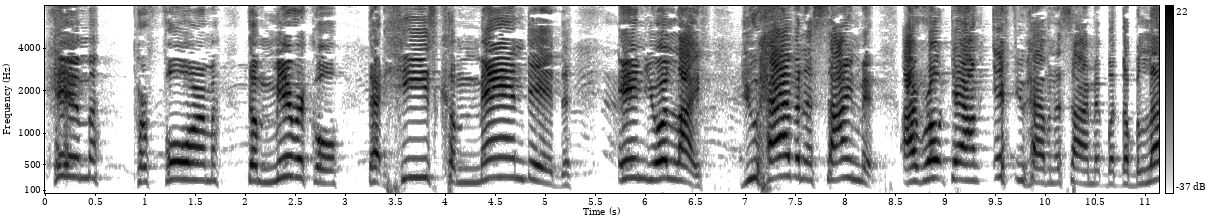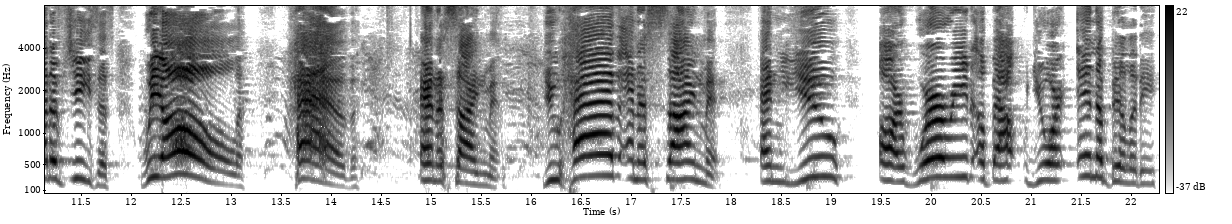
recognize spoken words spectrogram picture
him perform the miracle that he's commanded in your life. You have an assignment. I wrote down if you have an assignment, but the blood of Jesus, we all have an assignment. You have an assignment, and you are worried about your inability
